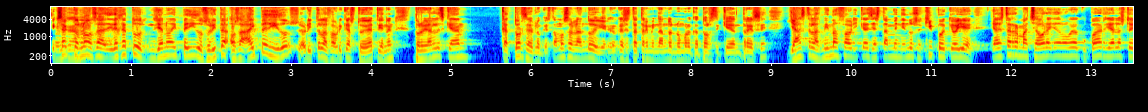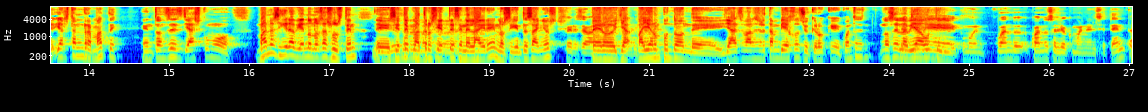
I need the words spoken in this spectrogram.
Exacto, Entonces, no, o sea, y deja tú, ya no hay pedidos. Ahorita, o sea, hay pedidos, ahorita las fábricas todavía tienen, pero ya les quedan 14, de lo que estamos hablando, y ya creo que se está terminando el número 14, quedan 13. Ya hasta las mismas fábricas ya están vendiendo su equipo de que, oye, ya esta remachadora ya no lo voy a ocupar, ya la estoy, ya está en remate. Entonces ya es como, van a seguir habiendo, no se asusten, eh, es 747 en el aire en los siguientes años, Pero se van pero a ya va a llegar un punto donde ya van a ser tan viejos, yo creo que, ¿cuántos? No sé, la vida Tiene útil. Como en, ¿cuándo, ¿Cuándo salió? ¿Como en el 70?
